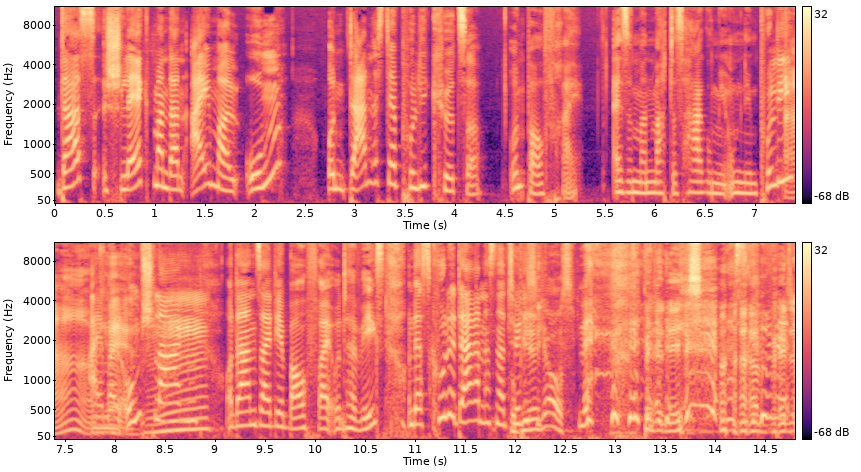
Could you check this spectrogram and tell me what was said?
das schlägt man dann einmal um. Und dann ist der Pulli kürzer und bauchfrei. Also man macht das Haargummi um den Pulli, Ah, okay. einmal umschlagen und dann seid ihr bauchfrei unterwegs. Und das Coole daran ist natürlich, Probier ich aus. Bitte nicht. Bitte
